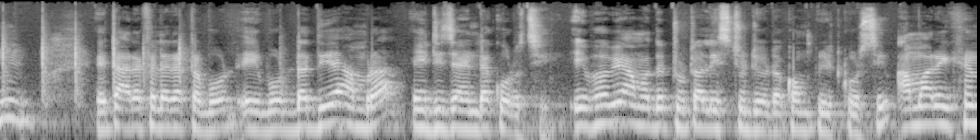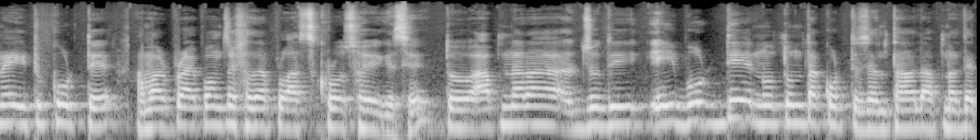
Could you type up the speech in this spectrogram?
হুম? এটা আরএফএল এর একটা বোর্ড। এই বোর্ডটা দিয়ে আমরা এই ডিজাইনটা করেছি। এভাবে আমাদের টোটাল স্টুডিওটা কমপ্লিট করছি। আমার এখানে একটু করতে আমার প্রায় পঞ্চাশ হাজার প্লাস খরচ হয়ে গেছে। তো আপনারা যদি এই বোর্ড দিয়ে নতুনটা করতে চান, তাহলে আপনাদের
